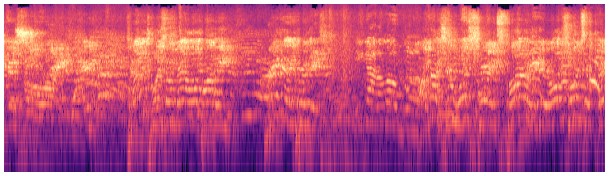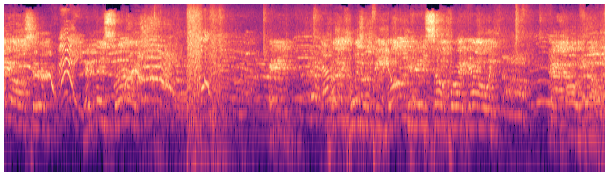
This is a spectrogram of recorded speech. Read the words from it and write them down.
official right. I'm not sure what's transpiring here. All sorts of chaos here in this match. And Kirk was beyond himself right now. With, oh, no.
